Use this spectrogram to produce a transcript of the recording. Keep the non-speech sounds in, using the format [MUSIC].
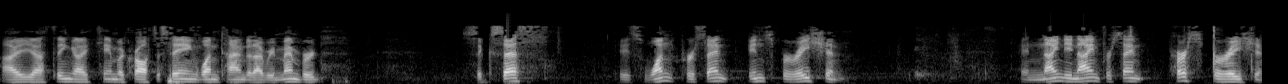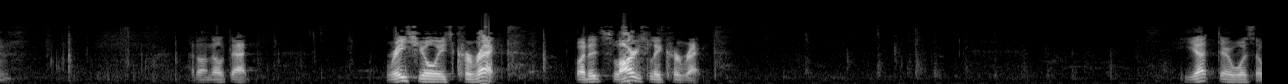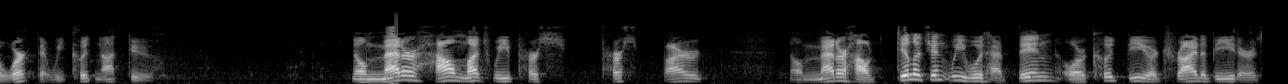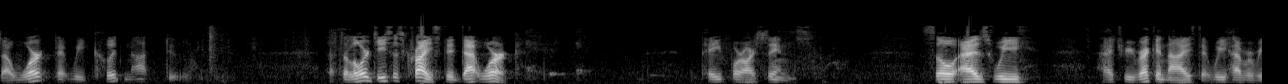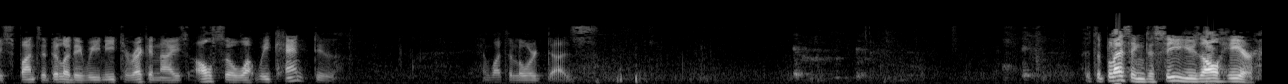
I uh, think I came across a saying one time that I remembered. Success is 1% inspiration and 99% perspiration. I don't know if that ratio is correct, but it's largely correct. Yet there was a work that we could not do. No matter how much we pers- perspired, no matter how diligent we would have been or could be or try to be, there is a work that we could not do. That the Lord Jesus Christ did that work. Paid for our sins. So as we as we recognize that we have a responsibility, we need to recognize also what we can't do and what the Lord does. It's a blessing to see you all here.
